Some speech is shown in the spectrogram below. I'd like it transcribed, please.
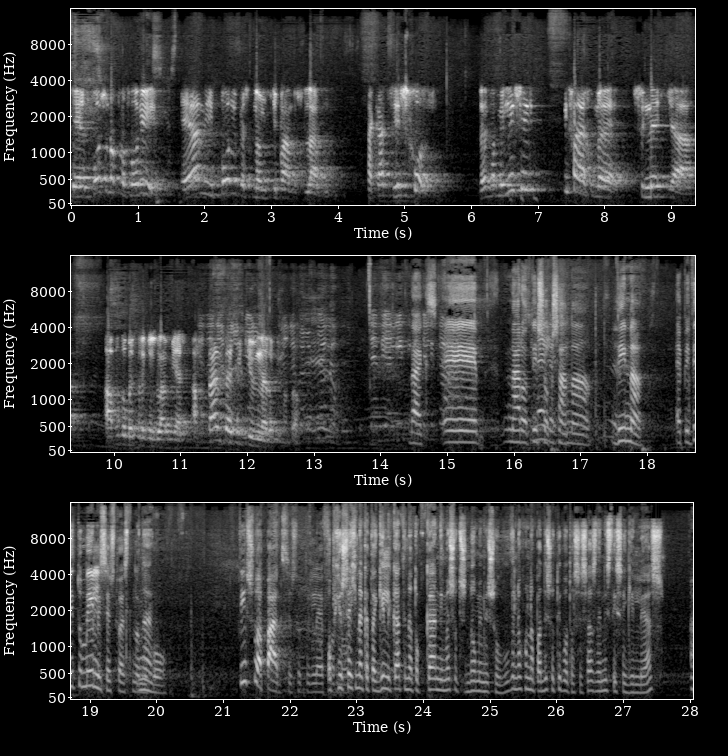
και εφόσον οπλοφορεί, εάν οι υπόλοιποι αστυνομικοί πάνε να τον συλλάβουν, θα κάτσει ήσυχος, δεν θα μιλήσει; Ή θα έχουμε συνέχεια από τον Πετρικό Ισλαμίας. Αυτά είναι τα επικίνδυνα ερωτήματα. εντάξει. Ε, να ρωτήσω ξανά, Δίνα, επειδή του μίλησες του αστυνομικού, τι σου απάντησε στο τηλέφωνο; Όποιος έχει να καταγγείλει κάτι να το κάνει μέσω της νόμιμης οδού, δεν έχω να απαντήσω τίποτα σε εσάς, δεν είστε εισαγγελέας. Α,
